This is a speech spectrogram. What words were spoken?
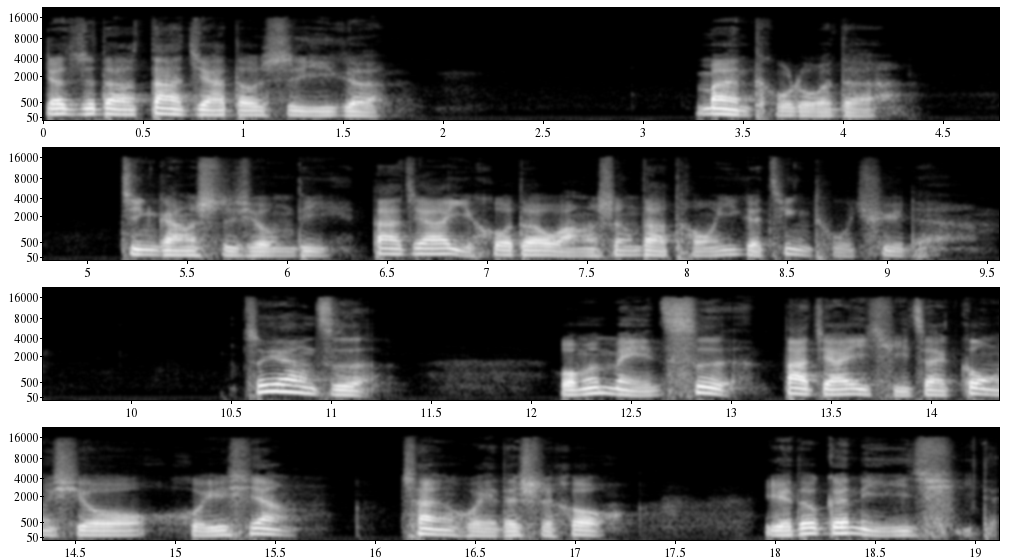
要知道大家都是一个曼陀罗的金刚师兄弟，大家以后都要往生到同一个净土去的。这样子，我们每次大家一起在共修、回向、忏悔的时候，也都跟你一起的。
